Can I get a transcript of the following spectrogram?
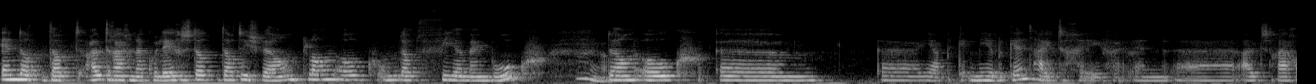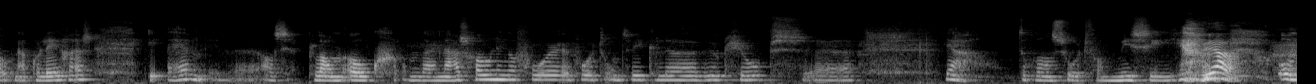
En dat, dat uitdragen naar collega's, dat, dat is wel een plan ook, om dat via mijn boek oh ja. dan ook um, uh, ja, meer bekendheid te geven en uh, uit te dragen ook naar collega's hem als plan ook om daar nascholingen voor, voor te ontwikkelen, workshops. Uh, ja, toch wel een soort van missie. Ja. om,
